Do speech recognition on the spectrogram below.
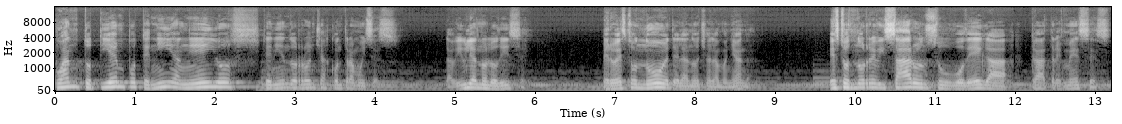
¿Cuánto tiempo tenían ellos teniendo ronchas contra Moisés? La Biblia no lo dice, pero esto no es de la noche a la mañana. Estos no revisaron su bodega cada tres meses,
